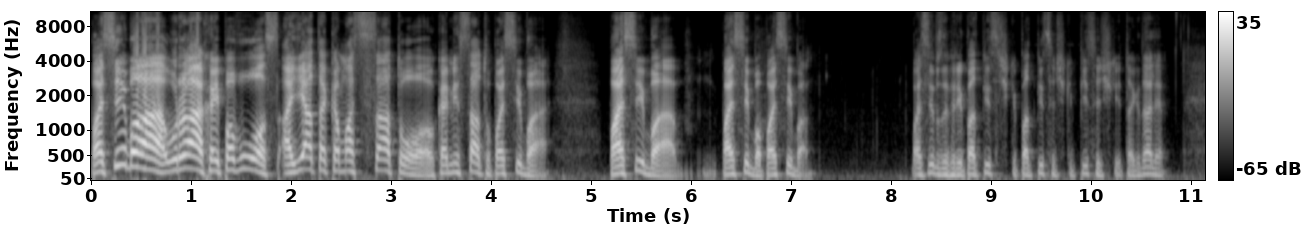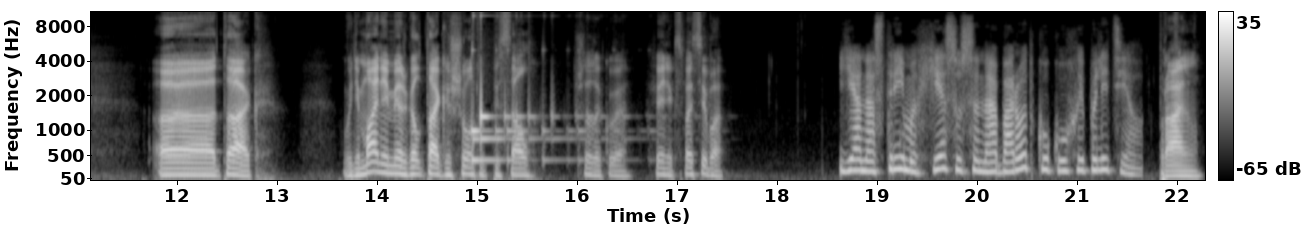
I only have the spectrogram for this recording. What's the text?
Спасибо! Ура, хайповоз! Аята Камасато, Камисату, спасибо. Спасибо, спасибо, спасибо. Спасибо за переподписочки, подписочки, писочки и так далее. Э, так. Внимание, межгал... Так, и что он тут писал? Что такое? Феникс, спасибо. Я на стримах Хесуса наоборот кукухой полетел. Правильно.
